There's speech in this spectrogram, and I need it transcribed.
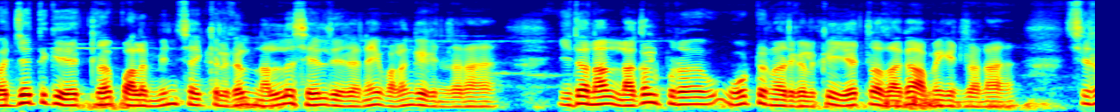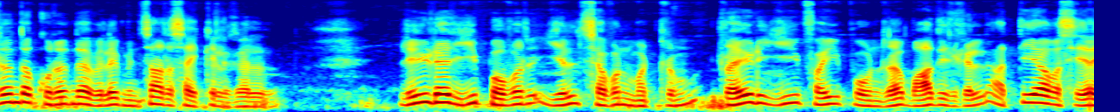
பட்ஜெட்டுக்கு ஏற்ற பல மின் சைக்கிள்கள் நல்ல செயல்திறனை வழங்குகின்றன. இதனால் நகர்ப்புற ஓட்டுநர்களுக்கு ஏற்றதாக அமைகின்றன. சிறந்த குறைந்த விலை மின்சார சைக்கிள்கள். Leader E power L seven மற்றும் ட்ரைடு இ ஃபைவ் போன்ற மாதிரிகள் அத்தியாவசிய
